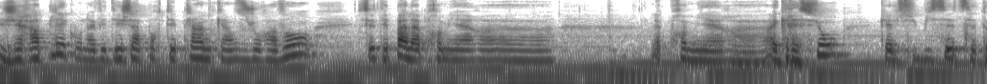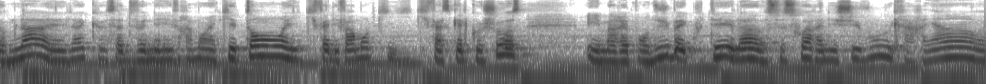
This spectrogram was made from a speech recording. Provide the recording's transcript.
J'ai rappelé qu'on avait déjà porté plainte 15 jours avant. C'était pas la première, euh, euh, agression qu'elle subissait de cet homme-là, et là que ça devenait vraiment inquiétant et qu'il fallait vraiment qu'il fasse quelque chose. Et il m'a répondu bah écoutez, là ce soir est chez vous, il ne craint rien. Euh,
